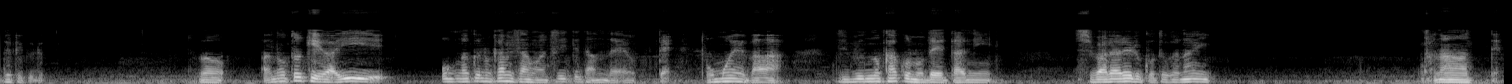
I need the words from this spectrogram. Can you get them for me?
出てくる。あの時はいい音楽の神様がついてたんだよって思えば、自分の過去のデータに縛られることがないかなって。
